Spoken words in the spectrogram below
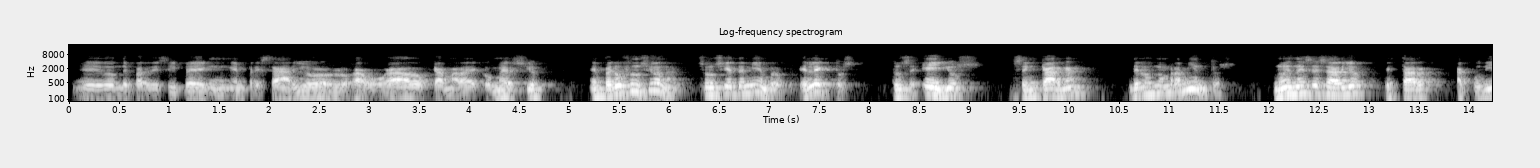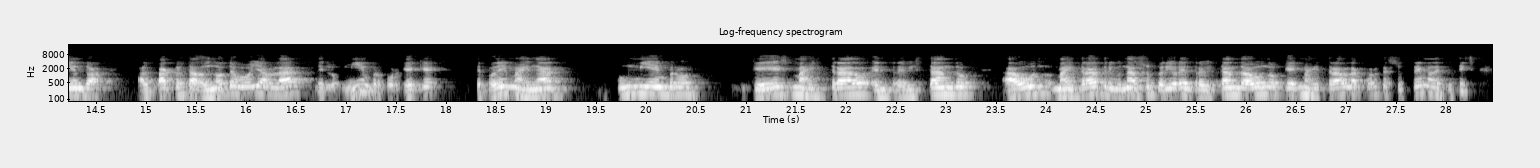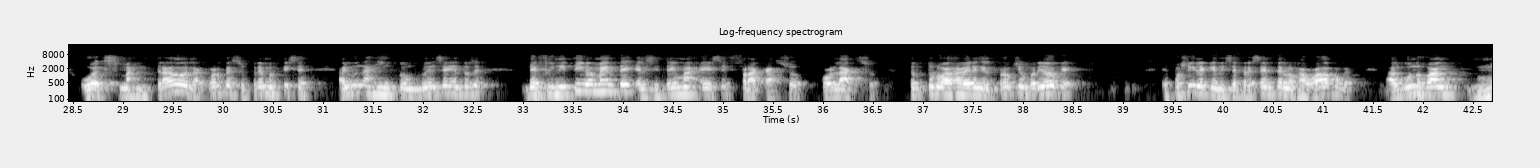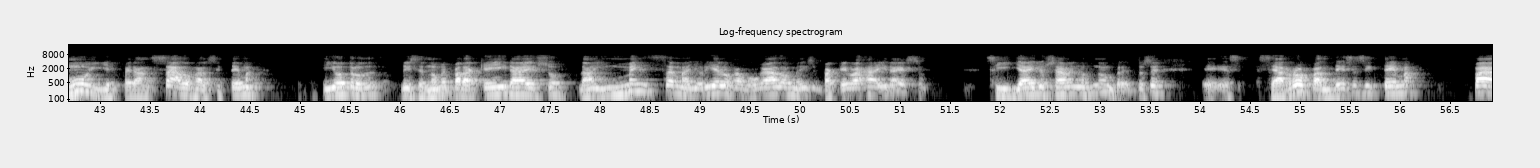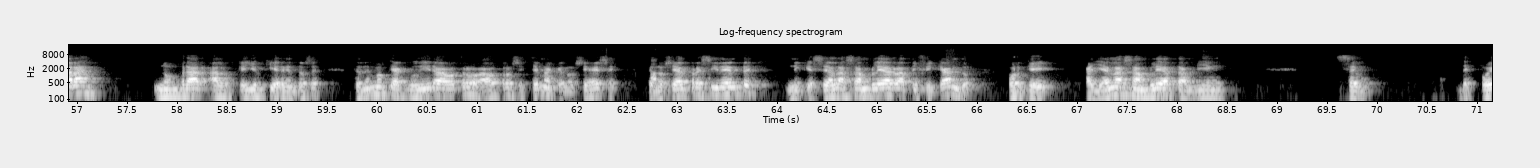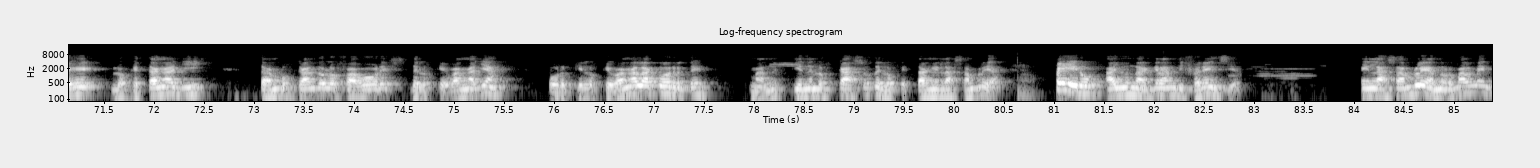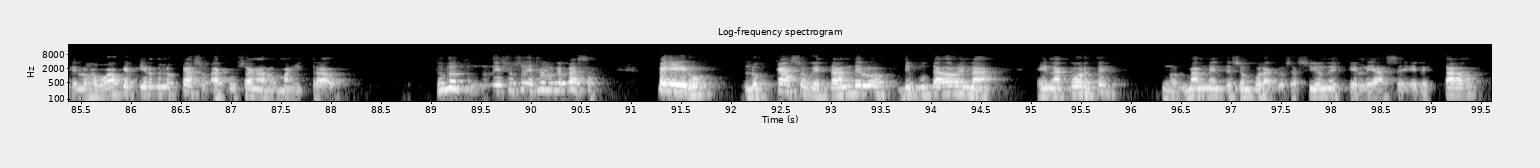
eh, donde participen empresarios, los abogados, Cámara de Comercio. En Perú funciona, son siete miembros electos. Entonces ellos se encargan de los nombramientos. No es necesario estar acudiendo al Pacto Estado. Y no te voy a hablar de los miembros, porque es que te puedes imaginar un miembro que es magistrado entrevistando a un magistrado del Tribunal Superior entrevistando a uno que es magistrado de la Corte Suprema de Justicia o ex magistrado de la Corte Suprema de Justicia. Hay unas incongruencias y entonces definitivamente el sistema ese fracasó, colapso. Tú, tú, lo vas a ver en el próximo periodo que es posible que ni se presenten los abogados porque algunos van muy esperanzados al sistema y otros dicen, no me, ¿para qué ir a eso? La inmensa mayoría de los abogados me dicen, ¿para qué vas a ir a eso? Si ya ellos saben los nombres. Entonces, eh, se arropan de ese sistema para nombrar a los que ellos quieren. Entonces, tenemos que acudir a otro, a otro sistema que no sea ese, que no sea el presidente ni que sea la asamblea ratificando. porque allá en la asamblea también, se, después los que están allí están buscando los favores de los que van allá, porque los que van a la corte tienen los casos de los que están en la asamblea. Pero hay una gran diferencia. En la asamblea, normalmente los abogados que pierden los casos acusan a los magistrados. Eso, es lo que pasa. Pero los casos que están de los diputados en la, en la corte normalmente son por acusaciones que le hace el Estado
